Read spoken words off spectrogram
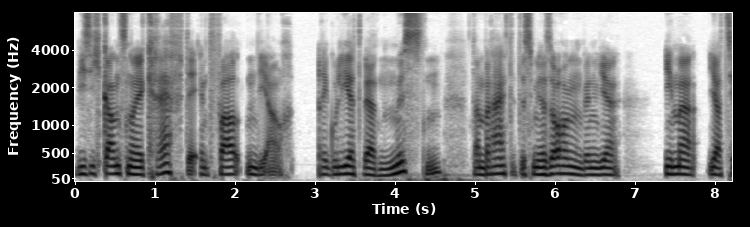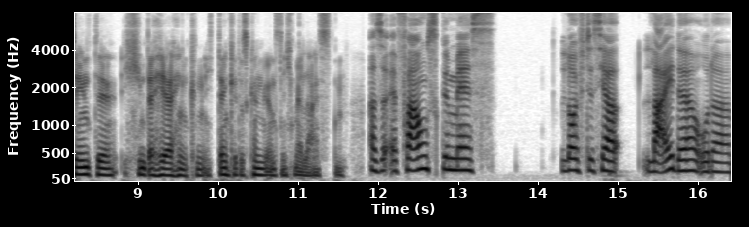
wie sich ganz neue Kräfte entfalten, die auch reguliert werden müssten, dann bereitet es mir Sorgen, wenn wir immer Jahrzehnte hinterherhinken. Ich denke, das können wir uns nicht mehr leisten. Also erfahrungsgemäß läuft es ja leider oder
